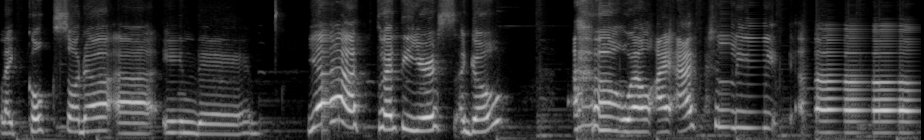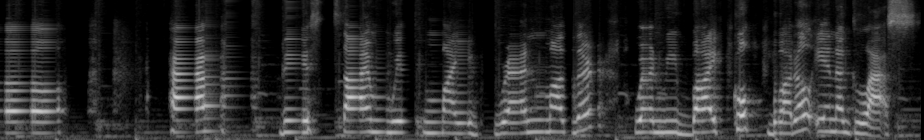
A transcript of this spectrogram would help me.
like coke soda uh, in the yeah 20 years ago well i actually uh, have this time with my grandmother when we buy coke bottle in a glass.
